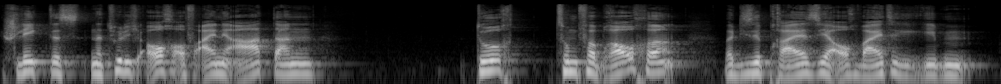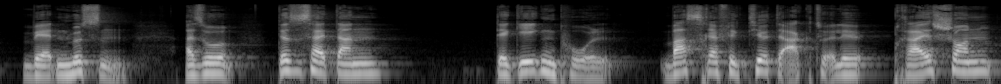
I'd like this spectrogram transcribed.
schlägt es natürlich auch auf eine Art dann durch zum Verbraucher, weil diese Preise ja auch weitergegeben werden müssen. Also das ist halt dann der Gegenpol. Was reflektiert der aktuelle Preis schon?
